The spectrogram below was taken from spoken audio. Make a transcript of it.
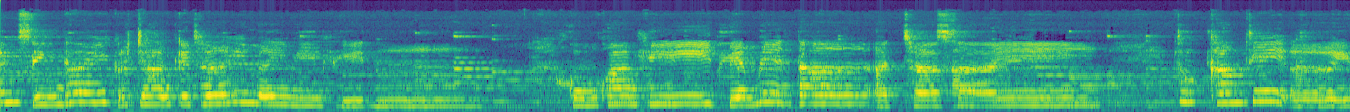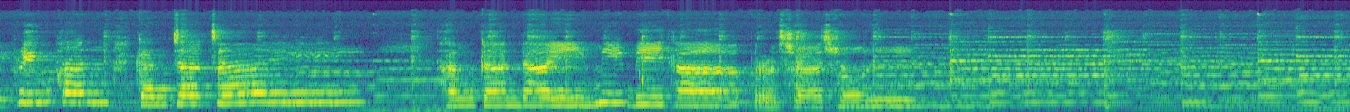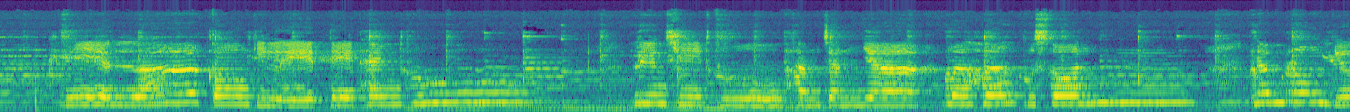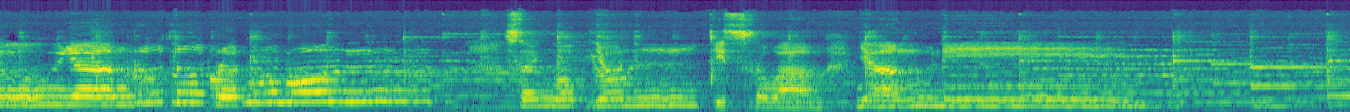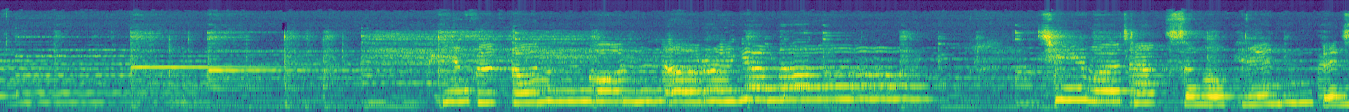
ห็นสิ่งใดกระจ่างก่ใจายไม่มีผิดกลมความคิดเปี่ยมเมตตาอัจฉาใสยทุกคำที่เอ่ยพริ้งพรันกันจากใจทำการใดมีบีทาประชาชน ตุแห่งทุกข์เลี้ยงชีพถูกทำจัญญามหากุศลดำรงอยู่อย่างรู้ตัวโปรดมัวมนสงบยนต์จิตสว่างอย่างมุนี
